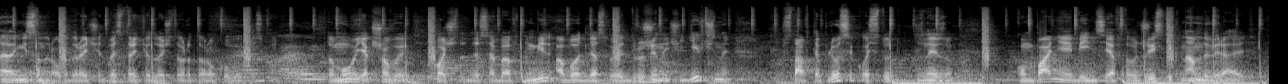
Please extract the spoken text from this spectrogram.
Е, Nissan Rogue, до речі, 23-24 року випуску. Тому, якщо ви хочете для себе автомобіль або для своєї дружини чи дівчини, ставте плюсик ось тут знизу. Компанія BNC автоводжистік нам довіряють.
